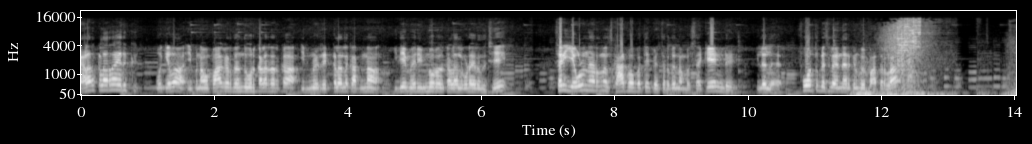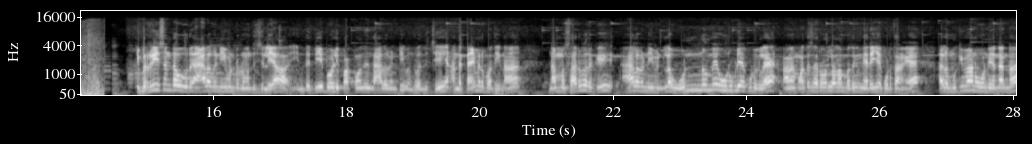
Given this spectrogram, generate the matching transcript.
கலர் கலராக இருக்குது ஓகேவா இப்போ நம்ம பார்க்குறது வந்து ஒரு கலராக இருக்கா? இது மாதிரி ரெட் கலரில் காட்டினா இதேமாரி இன்னொரு கலரில் கூட இருந்துச்சு. சரி எவ்வளோ நேரம் தான் ஸ்கார்ஃபை பற்றி பேசுகிறது நம்ம செகண்டு இல்லை இல்லை ஃபோர்த்து ப்ளேஸில் என்ன இருக்குன்னு போய் பார்த்துடலாம். இப்போ ரீசெண்டாக ஒரு ஆலவன் ஈவெண்ட் ஒன்று வந்துச்சு இல்லையா? இந்த தீபாவளி பக்கம் வந்து இந்த ஆலவன் ஈவெண்ட் வந்துச்சு. அந்த டைமில் பார்த்தீங்கன்னா நம்ம சர்வருக்கு ஆலவன் ஈவெண்ட்டில் ஒன்றுமே உருப்படியாக கொடுக்கல. ஆனால் மற்ற சர்வர்லலாம் பார்த்தீங்கன்னா நிறைய கொடுத்தாங்க. அதில் முக்கியமான ஒன்று என்னென்னா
